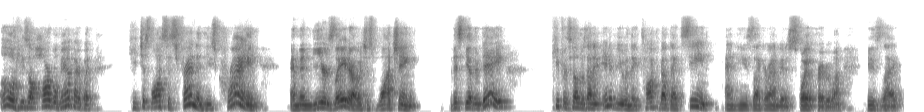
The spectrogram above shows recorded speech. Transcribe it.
oh, he's a horrible vampire, but he just lost his friend and he's crying. And then years later, I was just watching this the other day Kiefer Sutherland was on an interview and they talked about that scene, and he's like, "All right, I'm going to spoil it for everyone." He's like,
